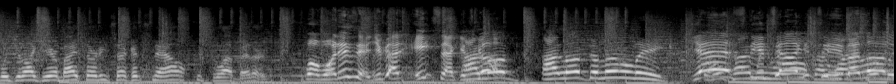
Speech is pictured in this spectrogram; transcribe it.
would you like to hear my 30 seconds now? It's a lot better. Well, what is it? You got eight seconds. I Go. love I love the Little League. Yes, whole time the we Italian off, team. watched I love Little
